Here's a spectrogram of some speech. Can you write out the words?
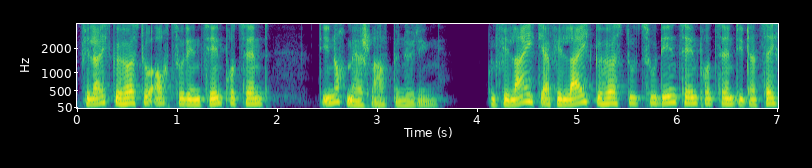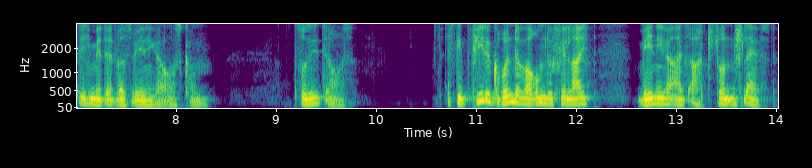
Vielleicht gehörst du auch zu den 10 Prozent, die noch mehr Schlaf benötigen. Und vielleicht, ja, vielleicht gehörst du zu den 10 Prozent, die tatsächlich mit etwas weniger auskommen. So sieht's aus. Es gibt viele Gründe, warum du vielleicht weniger als acht Stunden schläfst.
